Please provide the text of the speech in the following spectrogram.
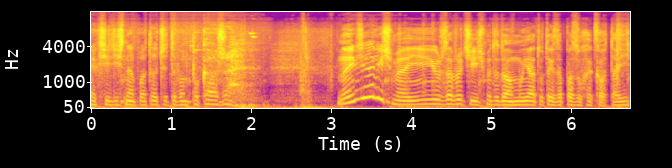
Jak się dziś napotoczy, to wam pokażę. No i wzięliśmy i już zawróciliśmy do domu. Ja tutaj za pazuchę kota i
